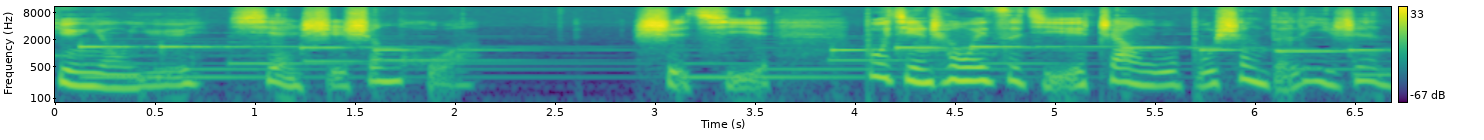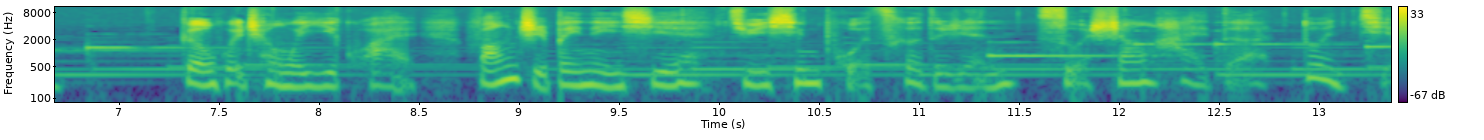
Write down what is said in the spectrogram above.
运用于现实生活，使其不仅成为自己战无不胜的利刃。更会成为一块防止被那些居心叵测的人所伤害的盾甲。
